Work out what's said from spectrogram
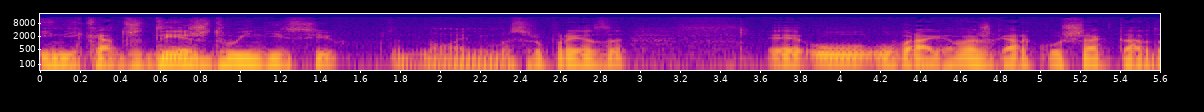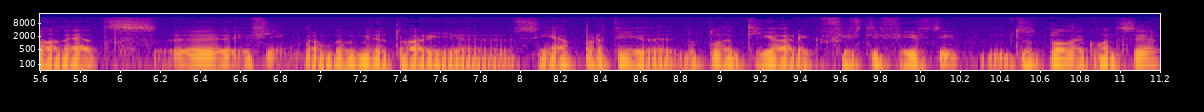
indicados desde o início, portanto não é nenhuma surpresa. Eh, o, Braga vai jogar com o Shakhtar Donetsk, eh, enfim, é uma eliminatória assim, à partida do plano teórico 50-50, tudo pode acontecer.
